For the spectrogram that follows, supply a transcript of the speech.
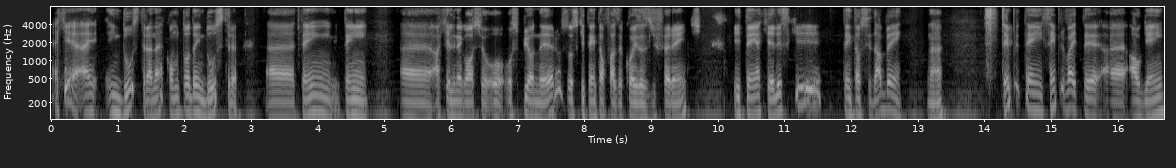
É que a indústria, né? Como toda indústria, é, tem, tem é, aquele negócio, o, os pioneiros, os que tentam fazer coisas diferentes, e tem aqueles que tentam se dar bem, né? Sempre tem, sempre vai ter é, alguém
